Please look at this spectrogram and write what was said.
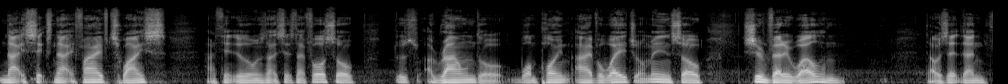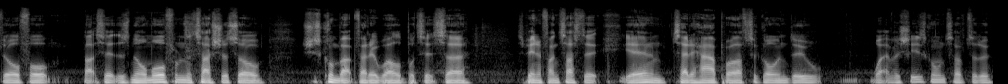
96 95 twice. I think the other one's 96 94, so there was a round or one point either way, do you know what I mean? So she did very well, and that was it then. They all thought, that's it, there's no more from Natasha, so she's come back very well, but it's uh, it's been a fantastic year, and Terry Harper will have to go and do whatever she's going to have to do.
